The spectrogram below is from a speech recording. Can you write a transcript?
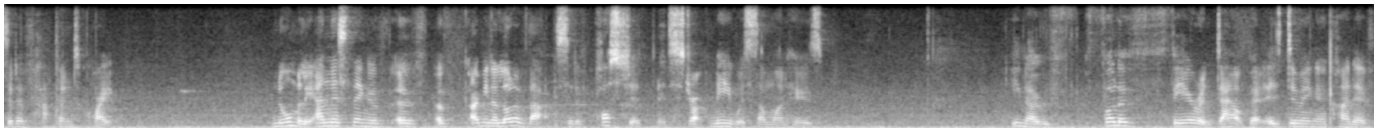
sort of happened quite normally. And this thing of, of, of I mean a lot of that sort of posture it struck me was someone who's you know, f- full of fear and doubt, but is doing a kind of.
